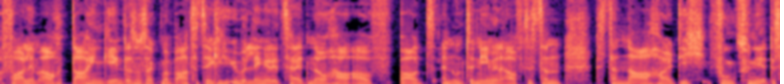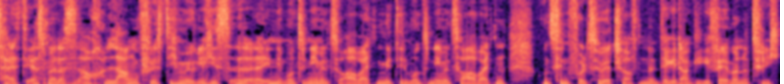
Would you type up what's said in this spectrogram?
Vor allem auch dahingehend, dass man sagt, man baut tatsächlich über längere Zeit Know-how auf, baut ein Unternehmen auf, das dann, das dann nachhaltig funktioniert. Das heißt erstmal, dass es auch langfristig möglich ist, äh, in dem Unternehmen zu arbeiten, mit dem Unternehmen zu arbeiten und sinnvoll zu wirtschaften. Der Gedanke gefällt mir natürlich.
